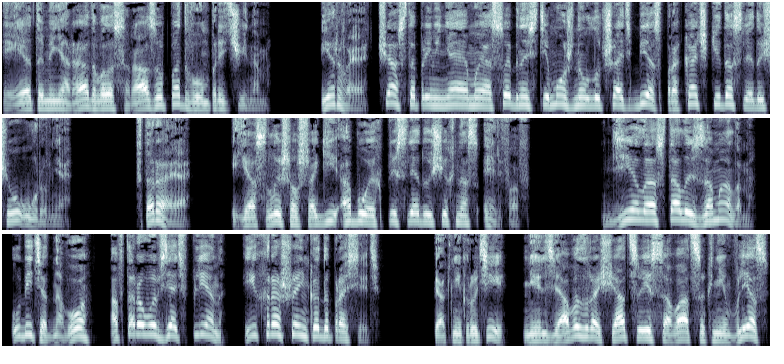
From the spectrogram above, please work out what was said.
И это меня радовало сразу по двум причинам. Первое — часто применяемые особенности можно улучшать без прокачки до следующего уровня. Вторая — я слышал шаги обоих преследующих нас эльфов. Дело осталось за малым Убить одного, а второго взять в плен и хорошенько допросить. Как ни крути, нельзя возвращаться и соваться к ним в лес,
